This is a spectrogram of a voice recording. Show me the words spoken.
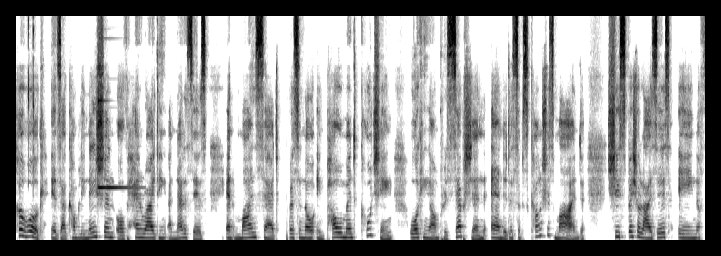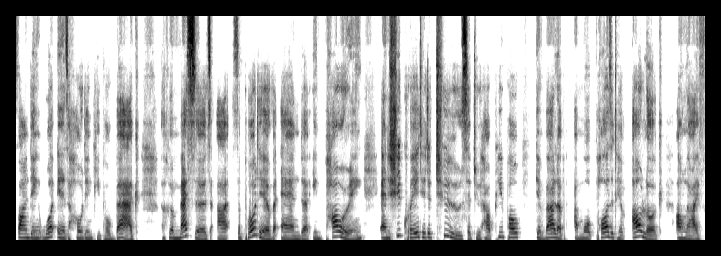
Her work is a combination of handwriting analysis and mindset personal empowerment coaching, working on perception and the subconscious mind. She specializes in finding what is holding people back. Her methods are supportive and empowering, and she created tools to help people develop a more positive outlook on life.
